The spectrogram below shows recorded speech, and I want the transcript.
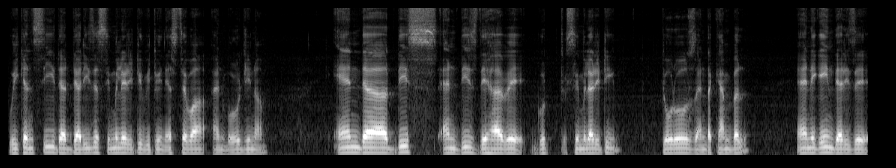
we can see that there is a similarity between Esteva and Bozorgnia and uh, this and this they have a good similarity Toros and the Campbell and again there is a,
